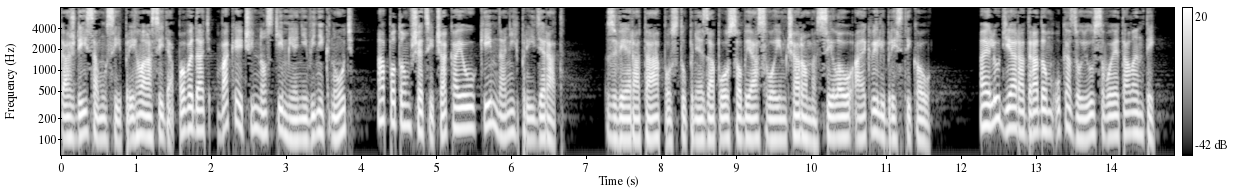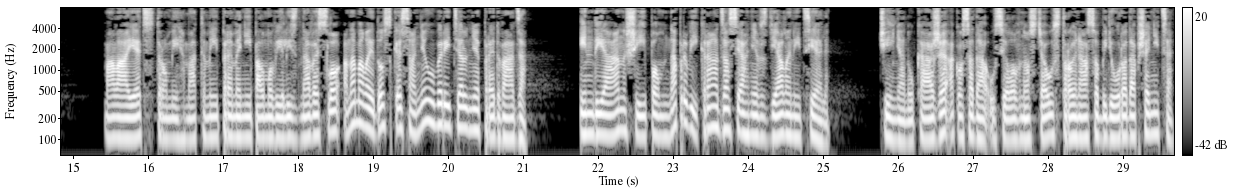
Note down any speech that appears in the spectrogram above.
Každý sa musí prihlásiť a povedať, v akej činnosti mieni vyniknúť a potom všetci čakajú, kým na nich príde rad. Zvieratá postupne zapôsobia svojim čarom, silou a ekvilibristikou – aj ľudia rad radom ukazujú svoje talenty. Malá jec s tromi hmatmi premení palmový list na veslo a na malej doske sa neuveriteľne predvádza. Indián šípom na prvý krát zasiahne vzdialený cieľ. Číňan ukáže, ako sa dá usilovnosťou strojnásobiť úroda pšenice.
